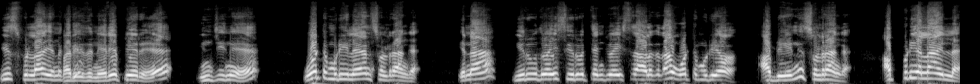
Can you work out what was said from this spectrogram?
யூஸ்ஃபுல்லாக எனக்கு இது நிறைய பேர் இன்ஜினு ஓட்ட முடியலன்னு சொல்கிறாங்க ஏன்னா இருபது வயசு இருபத்தஞ்சு வயசு ஆளுக்கு தான் ஓட்ட முடியும் அப்படின்னு சொல்கிறாங்க அப்படியெல்லாம் இல்லை.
